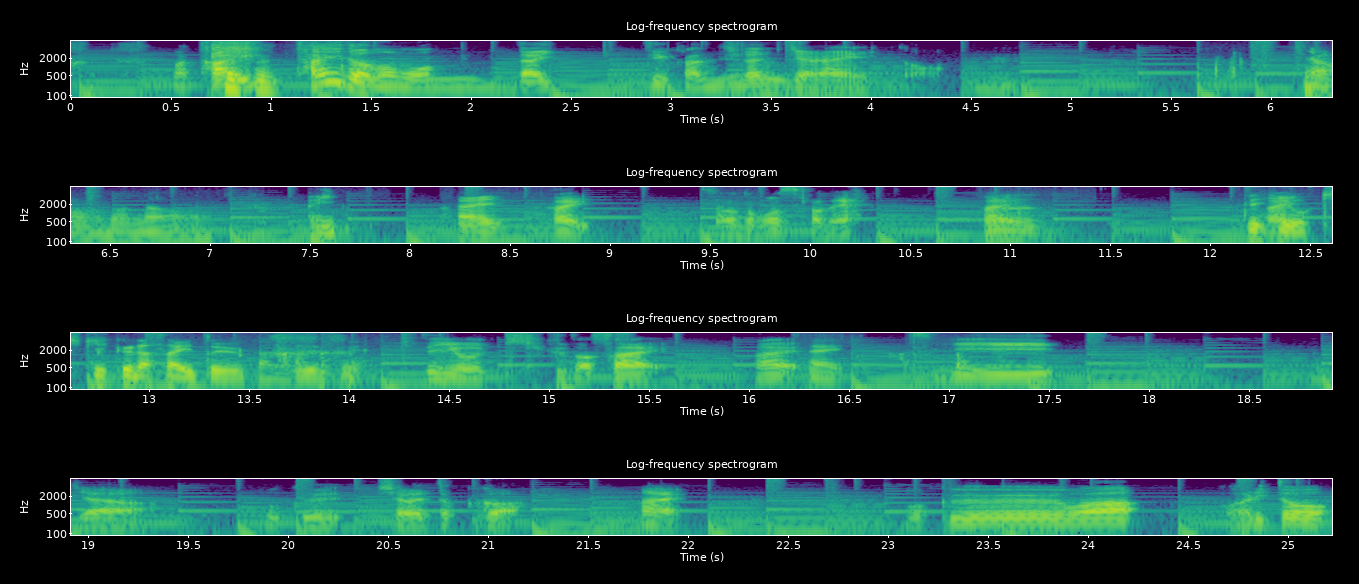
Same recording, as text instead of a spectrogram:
まあ態態度の問題っていう感じなんじゃないの、なるほどな。はい。はい。そのとこっすかね。はい。うんぜひお聞きくださいという感じですね。ぜひお聞きください。はい。はい次。じゃあ、僕、喋っとくか。はい。僕は、割と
